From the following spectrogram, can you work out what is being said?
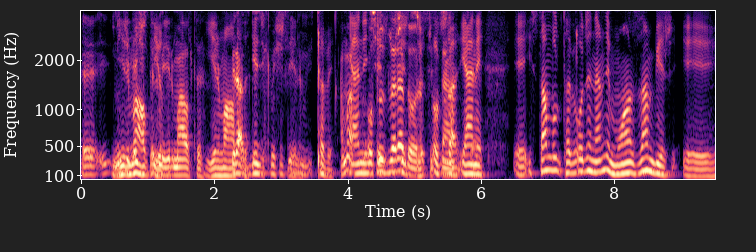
E, 26 yıl. 26. 26. Biraz gecikmiş diyelim. Tabii. Ama yani 30'lara şey, doğru 30'lar. sistem. Yani e, İstanbul tabii o dönemde muazzam bir e,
